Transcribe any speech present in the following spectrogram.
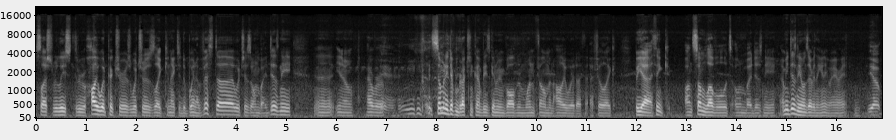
slash released through Hollywood Pictures, which was like connected to Buena Vista, which is owned by Disney. Uh, you know, however, Yeah. so many different production companies going to be involved in one film in Hollywood. I, th- I feel like, but yeah, I think on some level it's owned by Disney. I mean, Disney owns everything anyway, right? Yep.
